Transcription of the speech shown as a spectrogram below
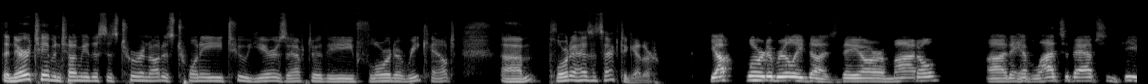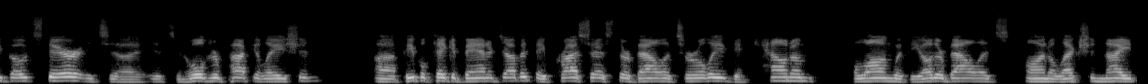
the narrative, and telling me this is true or not, is 22 years after the Florida recount. Um, Florida has its act together. Yep, Florida really does. They are a model. Uh, they have lots of absentee votes there. It's uh, it's an older population. Uh, people take advantage of it. They process their ballots early. They count them along with the other ballots on election night.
